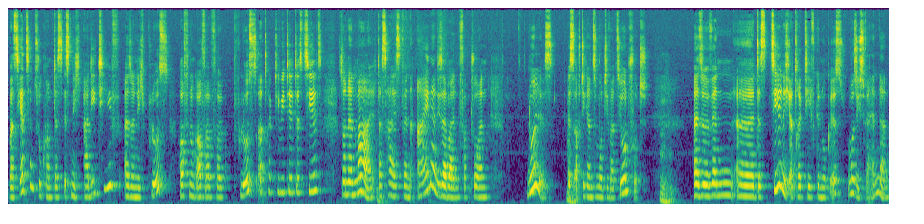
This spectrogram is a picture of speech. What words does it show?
was jetzt hinzukommt, das ist nicht additiv, also nicht plus, Hoffnung auf Erfolg plus Attraktivität des Ziels, sondern mal. Das heißt, wenn einer dieser beiden Faktoren null ist, ist auch die ganze Motivation futsch. Mhm. Also wenn äh, das Ziel nicht attraktiv genug ist, muss ich es verändern,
